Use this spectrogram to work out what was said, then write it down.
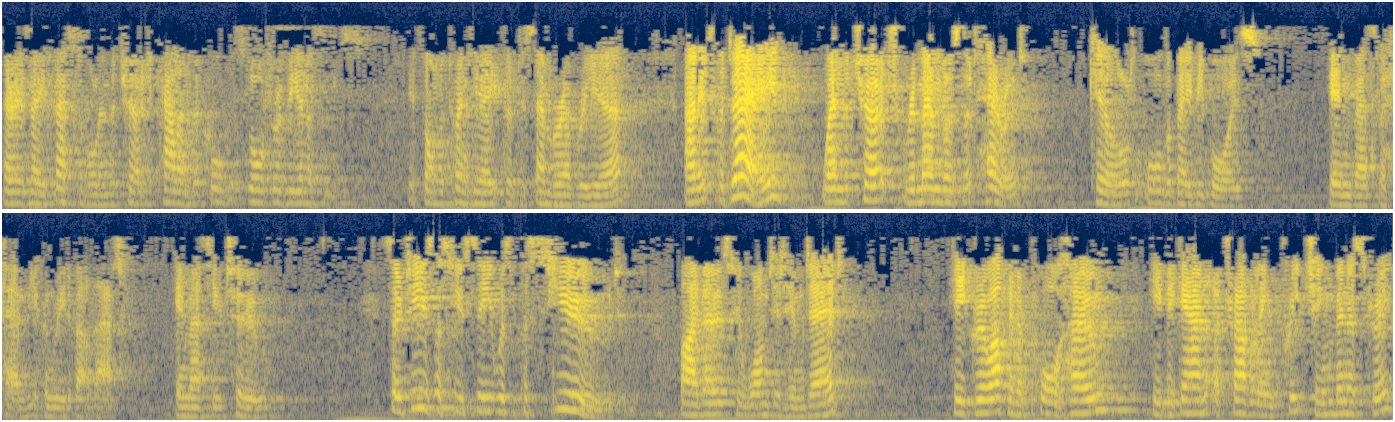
there is a festival in the church calendar called the Slaughter of the Innocents. It's on the 28th of December every year, and it's the day when the church remembers that Herod killed all the baby boys in Bethlehem. You can read about that in Matthew 2. So Jesus, you see, was pursued by those who wanted him dead. He grew up in a poor home. He began a traveling preaching ministry.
